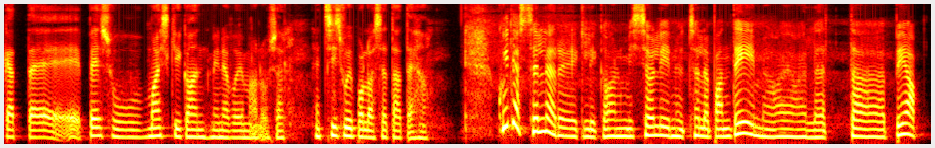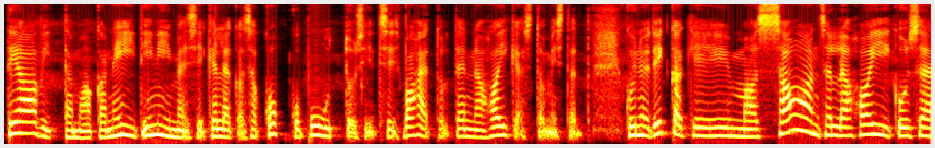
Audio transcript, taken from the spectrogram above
kätepesu, maski kandmine võimalusel, et siis võib-olla seda teha kuidas selle reegliga on, mis oli nüüd selle pandeemia ajal, et äh, peab teavitama ka neid inimesi, kellega sa kokku puutusid siis vahetult enne haigestumist, et kui nüüd ikkagi ma saan selle haiguse,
